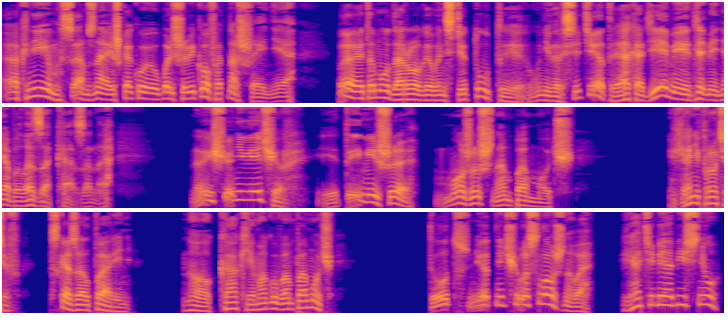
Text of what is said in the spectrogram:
а к ним, сам знаешь, какое у большевиков отношение. Поэтому дорога в институты, университеты, академии для меня была заказана. Но еще не вечер, и ты, Миша, можешь нам помочь. — Я не против, — сказал парень. — Но как я могу вам помочь? — Тут нет ничего сложного. Я тебе объясню.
